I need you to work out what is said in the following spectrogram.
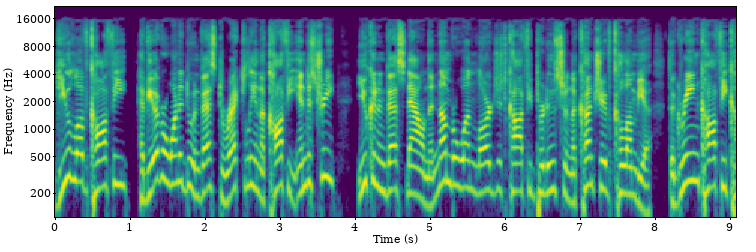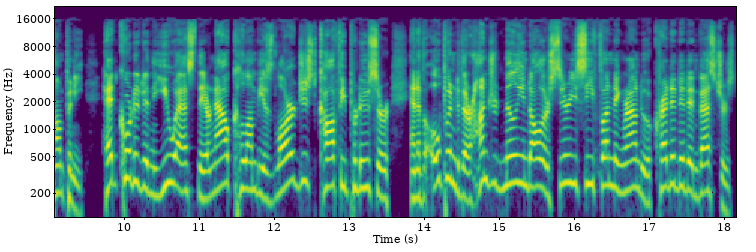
Do you love coffee? Have you ever wanted to invest directly in the coffee industry? You can invest now in the number one largest coffee producer in the country of Colombia, the Green Coffee Company. Headquartered in the U.S., they are now Colombia's largest coffee producer and have opened their $100 million Series C funding round to accredited investors.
